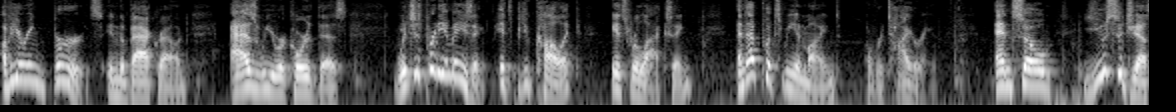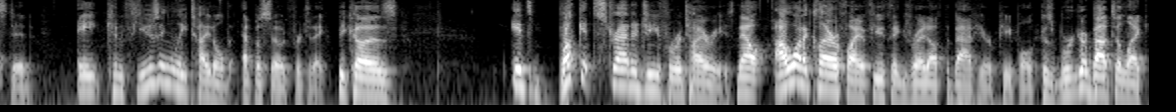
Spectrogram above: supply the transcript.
of hearing birds in the background as we record this, which is pretty amazing. It's bucolic, it's relaxing, and that puts me in mind of retiring. And so you suggested a confusingly titled episode for today because it's bucket strategy for retirees. Now, I want to clarify a few things right off the bat here, people, because we're about to like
